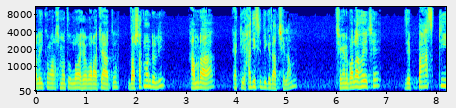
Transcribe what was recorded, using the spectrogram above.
আলাইকুম রহমতুল্লাহ বরাকাত দর্শক মণ্ডলী, আমরা একটি হাদিসের দিকে যাচ্ছিলাম। সেখানে বলা হয়েছে যে পাঁচটি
